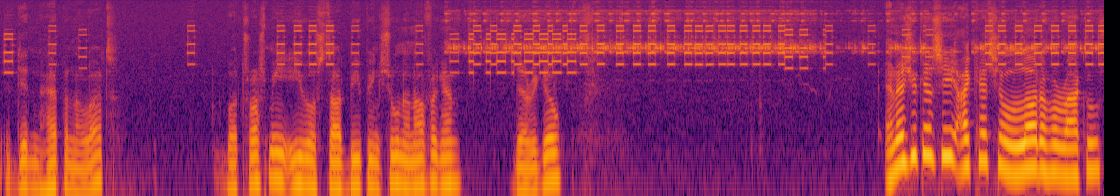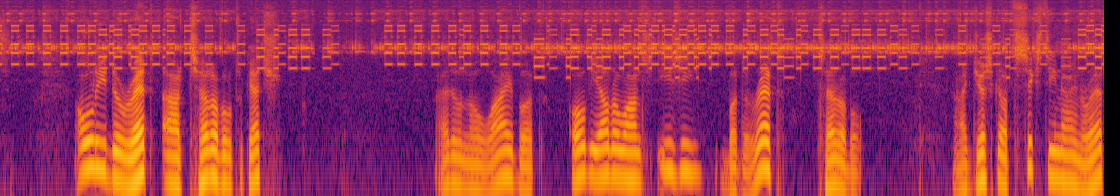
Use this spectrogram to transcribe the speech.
It didn't happen a lot. But trust me, he will start beeping soon enough again. There we go. And as you can see, I catch a lot of arakus. Only the red are terrible to catch. I don't know why, but all the other ones easy, but the red, terrible. I just got 69 red,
